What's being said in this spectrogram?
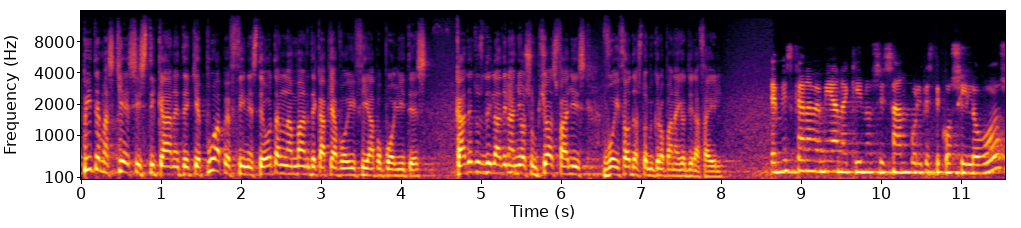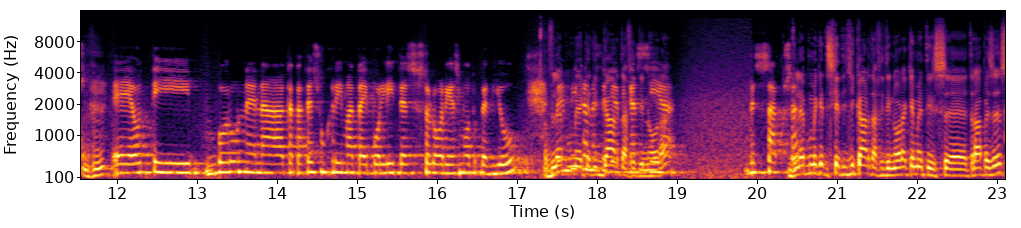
πείτε μας και εσείς τι κάνετε και πού απευθύνεστε όταν λαμβάνετε κάποια βοήθεια από πολίτες. Κάντε τους δηλαδή να νιώσουν πιο ασφαλείς βοηθώντας το μικρό Παναγιώτη Ραφαήλ. Εμείς κάναμε μία ανακοίνωση σαν πολιτιστικό ε, ότι μπορούν να καταθέσουν χρήματα οι πολίτες στο λογαριασμό του παιδιού. Βλέπουμε και την κάρτα αυτή την ώρα. Δεν σας άκουσα. Βλέπουμε και τη σχετική κάρτα αυτή την ώρα και με τις ε, τράπεζες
